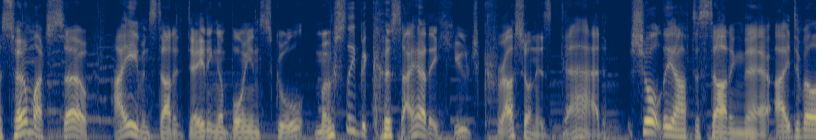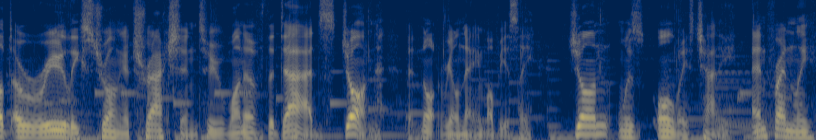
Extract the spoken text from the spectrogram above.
So much so, I even started dating a boy in school, mostly because I had a huge crush on his dad. Shortly after starting there, I developed a really strong attraction to one of the dads, John. Uh, not real name, obviously. John was always chatty and friendly.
